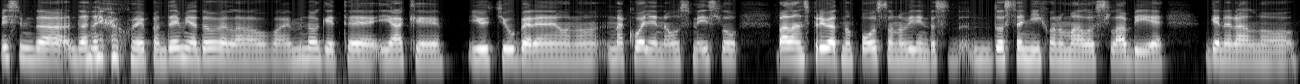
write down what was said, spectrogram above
mislim da, da nekako je pandemija dovela ovaj, mnoge te jake youtubere ono, na koljena u smislu balans privatno poslovno vidim da su dosta njih ono malo slabije generalno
